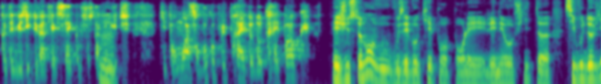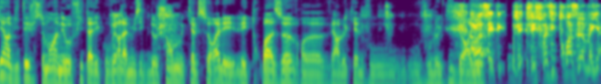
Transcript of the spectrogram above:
que des musiques du XXe siècle comme Shostakovich, mm. qui pour moi sont beaucoup plus près de notre époque et justement, vous, vous évoquiez pour, pour les, les néophytes, euh, si vous deviez inviter justement un néophyte à découvrir la musique de chambre, quelles seraient les, les trois œuvres euh, vers lesquelles vous, vous le guideriez J'ai choisi trois œuvres, mais il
